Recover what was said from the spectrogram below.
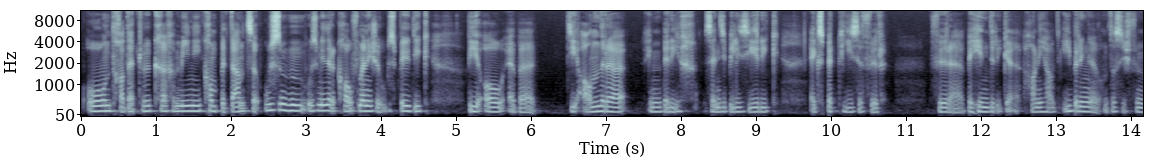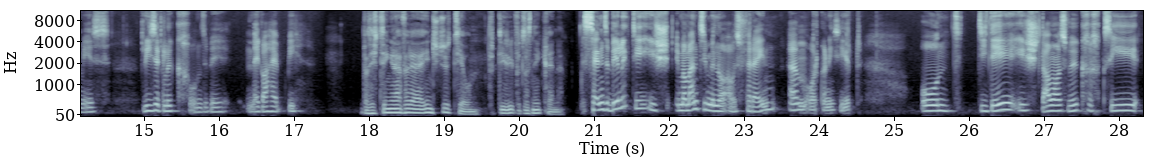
und kann dort wirklich meine Kompetenzen aus, dem, aus meiner kaufmännischen Ausbildung wie auch eben die anderen im Bereich Sensibilisierung Expertise für, für äh, Behinderungen kann ich halt einbringen. Und das ist für mich ein riesiges Glück und ich bin mega happy. Was ist denn für eine Institution, für die Leute, die das nicht kennen? Sensibility ist, im Moment sind wir noch als Verein ähm, organisiert. Und die Idee war damals wirklich, gewesen,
